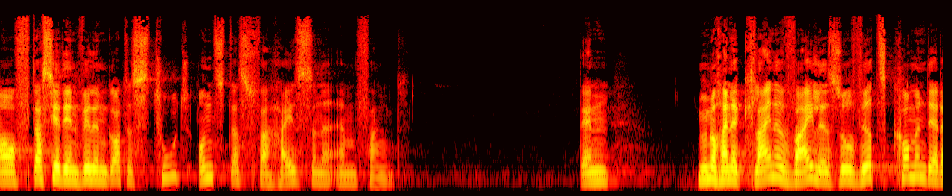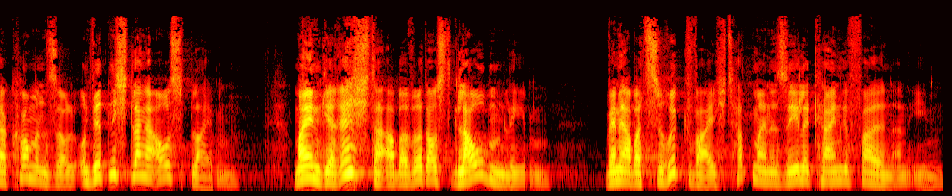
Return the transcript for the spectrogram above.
auf dass ihr den Willen Gottes tut und das Verheißene empfangt. Denn nur noch eine kleine Weile, so wird kommen, der da kommen soll, und wird nicht lange ausbleiben. Mein Gerechter aber wird aus Glauben leben. Wenn er aber zurückweicht, hat meine Seele kein Gefallen an ihm.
